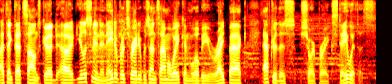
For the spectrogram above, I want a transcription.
I think that sounds good. Uh, you're listening to Native Roots Radio Presents I'm Awake, and we'll be right back after this short break. Stay with us.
